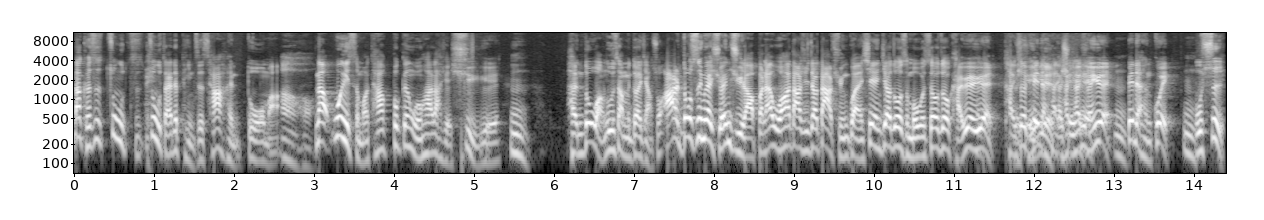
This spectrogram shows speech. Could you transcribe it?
那可是住住住宅的品质差很多嘛。哦，那为什么他不跟文化大学续约？嗯。很多网络上面都在讲说啊，都是因为选举啦。本来文化大学叫大群馆，现在叫做什么？我叫做凯悦院，所以变得凯凯旋院变得很贵。不是，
